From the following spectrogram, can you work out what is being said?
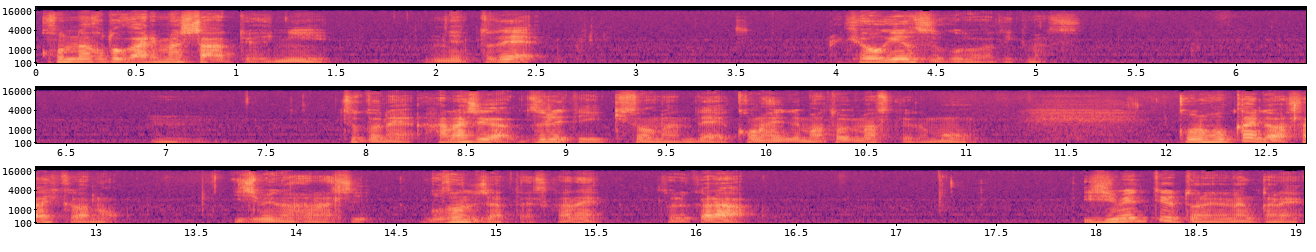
こんなことがありましたっていうふうにネットで表現することができます。うん、ちょっとね話がずれていきそうなんでこの辺でまとめますけどもこの北海道旭川のいじめの話ご存知だったですかね？それからいじめっていうとねなんかね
